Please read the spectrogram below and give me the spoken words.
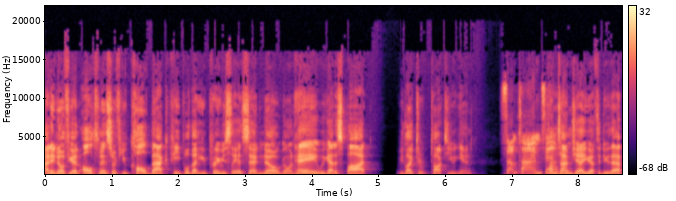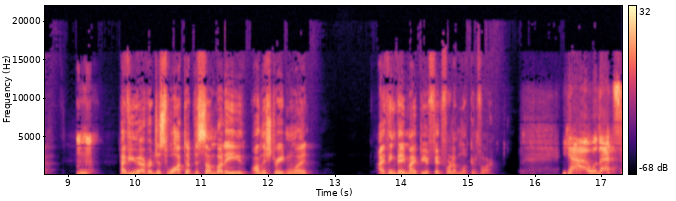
I didn't know if you had alternates or if you called back people that you previously had said no, going, "Hey, we got a spot. We'd like to talk to you again." Sometimes, yeah. Sometimes, yeah, you have to do that. Mhm. Have you ever just walked up to somebody on the street and went, "I think they might be a fit for what I'm looking for"? Yeah, well, that's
